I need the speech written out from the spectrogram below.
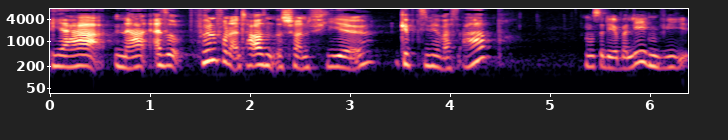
Ja, na, also 500.000 ist schon viel. Gibt sie mir was ab? Musst du dir überlegen, wie,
